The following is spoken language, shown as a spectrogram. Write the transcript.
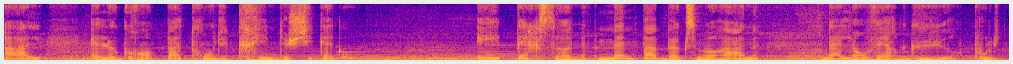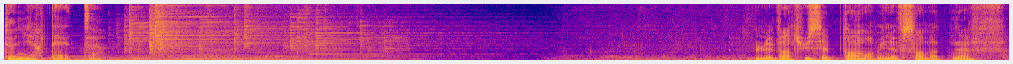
Hal est le grand patron du crime de Chicago. Et personne, même pas Bugs Moran, n'a l'envergure pour lui tenir tête. Le 28 septembre 1929,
